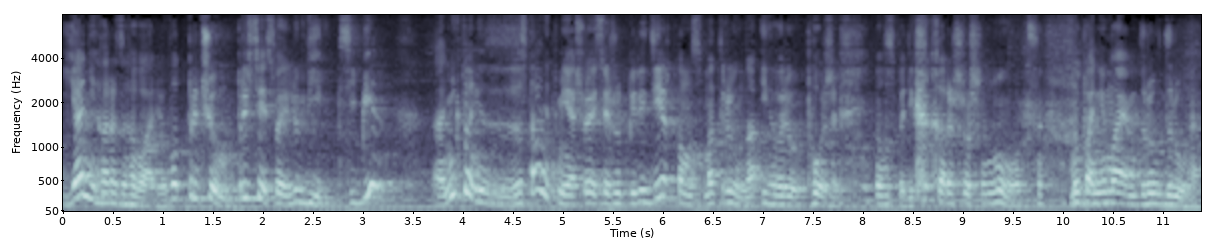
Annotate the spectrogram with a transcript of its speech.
я не разговариваю. Вот причем при всей своей любви к себе, а, никто не застанет меня, что я сижу перед зеркалом, смотрю на, и говорю, боже, господи, как хорошо, что ну, вот, мы понимаем друг друга.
